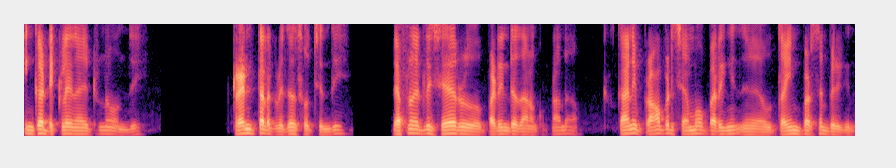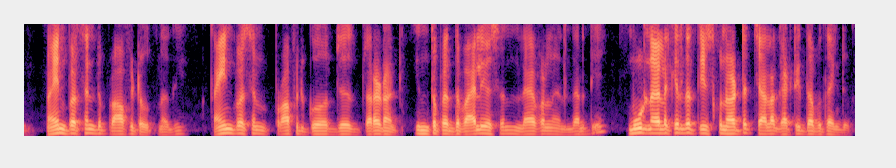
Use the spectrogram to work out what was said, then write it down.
ఇంకా డిక్లైన్ అయితూనే ఉంది. ట్రెండ్ తలకు రిజల్ట్స్ వచ్చింది. డెఫినెట్‌లీ షేర్ పడింటది అనుకుంటున్నాను. కానీ ప్రాఫిట్స్ ఏమో పెరిగి నైన్ పర్సెంట్ పెరిగింది. నైన్ పర్సెంట్ ప్రాఫిట్ అవుతున్నది. నైన్ పర్సెంట్ ప్రాఫిట్ గో జరగడానికి ఇంత పెద్ద వాల్యుయేషన్ లేవలేని దానికి మూడు నెలల కింద తీసుకున్నట్టే చాలా గట్టిగా దెబ్బ తగిలింది.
